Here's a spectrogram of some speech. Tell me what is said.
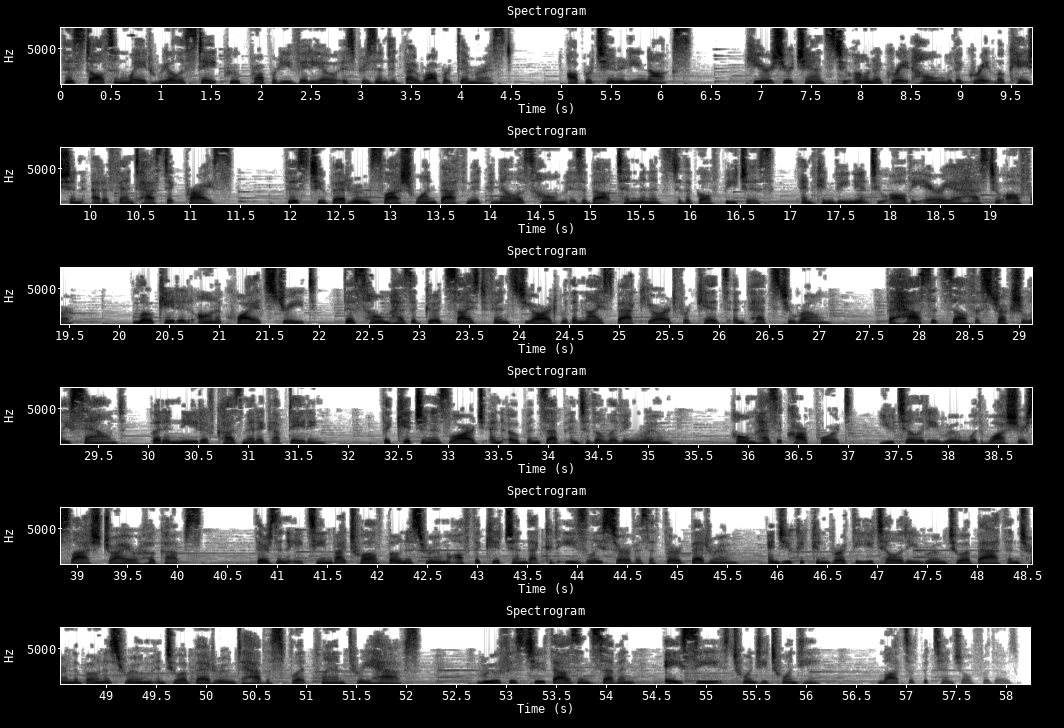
This Dalton Wade Real Estate Group property video is presented by Robert Demarest. Opportunity knocks. Here's your chance to own a great home with a great location at a fantastic price. This 2 bedroom slash 1 bath mid Pinellas home is about 10 minutes to the Gulf beaches, and convenient to all the area has to offer. Located on a quiet street, this home has a good sized fenced yard with a nice backyard for kids and pets to roam. The house itself is structurally sound, but in need of cosmetic updating. The kitchen is large and opens up into the living room. Home has a carport, utility room with washer slash dryer hookups. There's an 18 by 12 bonus room off the kitchen that could easily serve as a third bedroom, and you could convert the utility room to a bath and turn the bonus room into a bedroom to have a split plan 3 halves. Roof is 2007, AC is 2020. Lots of potential for those.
